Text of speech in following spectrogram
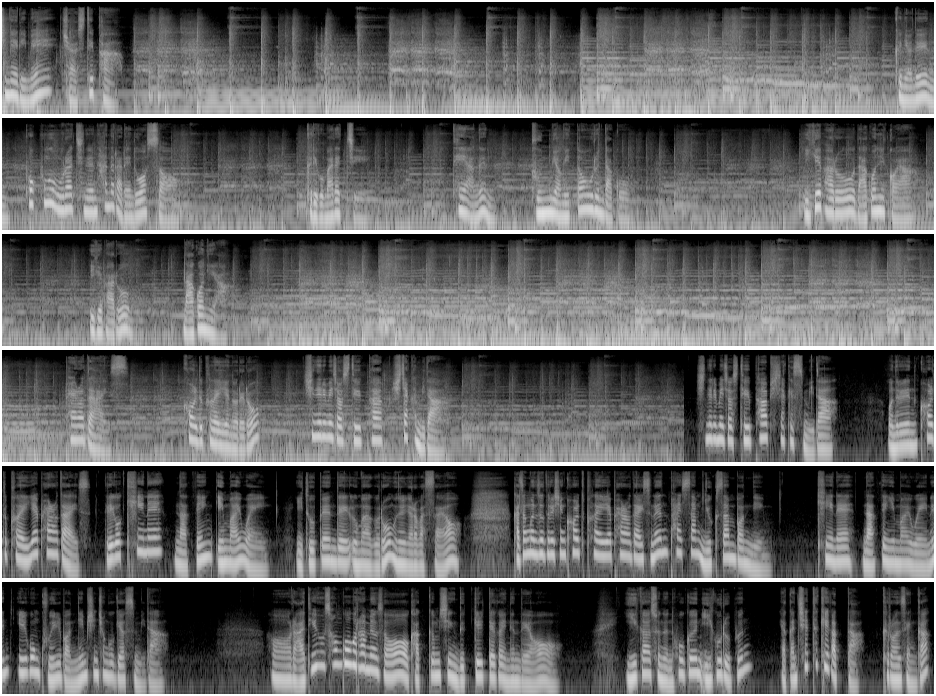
신혜림의 Just Pop 그녀는 폭풍우 몰아치는 하늘 아래 누웠어. 그리고 말했지. 태양은 분명히 떠오른다고. 이게 바로 낙원일 거야. 이게 바로 낙원이야. Paradise 콜드플레이의 노래로 신의림의 저스트 팝 시작합니다. 신혜림의 JUST POP 시작했습니다. 오늘은 콜드플레이의 Paradise 그리고 킨의 Nothing in My Way 이 두 밴드의 음악으로 문을 열어봤어요. 가장 먼저 들으신 콜드플레이의 Paradise는 8363번님, 킨의 Nothing in My Way는 1091번님 신청곡이었습니다. 어, 라디오 선곡을 하면서 가끔씩 느낄 때가 있는데요. 이 가수는 혹은 이 그룹은 약간 치트키 같다. 그런 생각?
